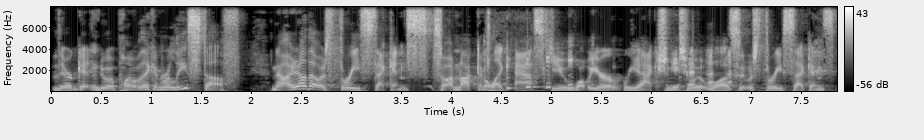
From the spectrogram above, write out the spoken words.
they're getting to a point where they can release stuff. Now I know that was three seconds, so I'm not going to like ask you what your reaction to it was. It was three seconds,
